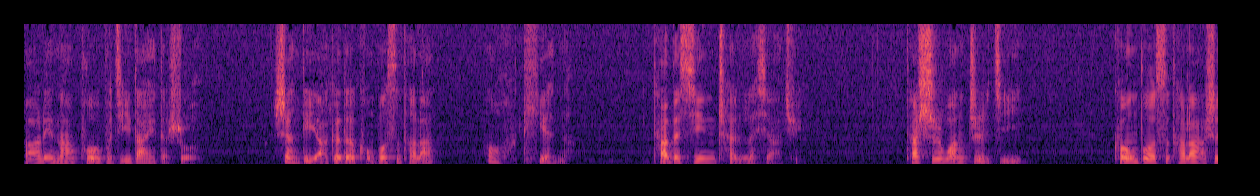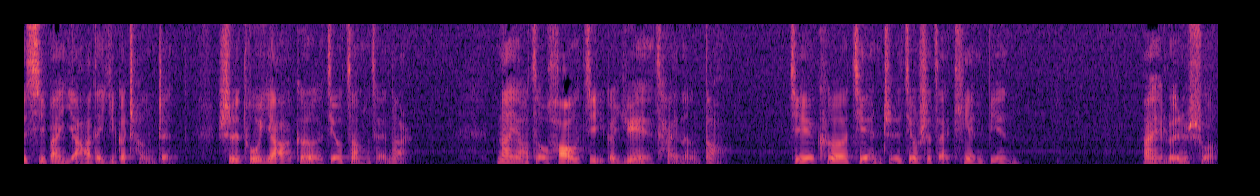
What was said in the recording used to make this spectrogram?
阿莲娜迫不及待地说：“圣地亚哥德孔波斯特拉。”哦，天哪！他的心沉了下去，他失望至极。孔波斯特拉是西班牙的一个城镇。使徒雅各就葬在那儿，那要走好几个月才能到。杰克简直就是在天边。艾伦说：“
